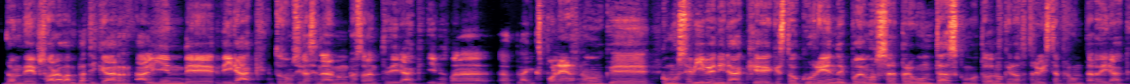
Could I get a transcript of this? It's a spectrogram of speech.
donde pues, ahora van a platicar alguien de, Irak, entonces vamos a ir a cenar en un restaurante de Irak y nos van a, exponer, ¿no? Que, cómo se vive en Irak, qué, qué, está ocurriendo y podemos hacer preguntas como todo lo que no te atreviste a preguntar de Irak.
